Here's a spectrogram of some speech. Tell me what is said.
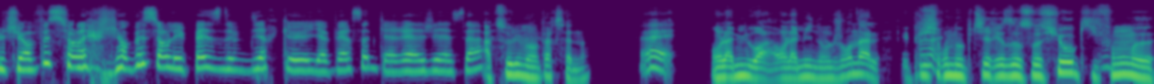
je suis un peu sur, la- je suis un peu sur les fesses de me dire qu'il y a personne qui a réagi à ça. Absolument personne. Ouais. On l'a mis, voilà, on l'a mis dans le journal. Et puis Ouais. sur nos petits réseaux sociaux qui font euh,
